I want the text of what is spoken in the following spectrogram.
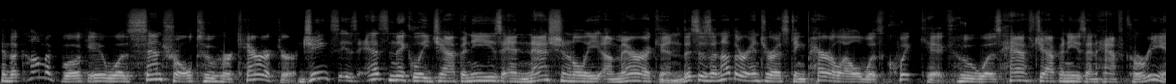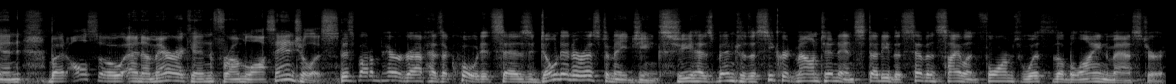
In the comic book, it was central central to her character. Jinx is ethnically Japanese and nationally American. This is another interesting parallel with Quick Kick, who was half Japanese and half Korean, but also an American from Los Angeles. This bottom paragraph has a quote. It says, Don't underestimate Jinx. She has been to the secret mountain and studied the seven silent forms with the Blind Master.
